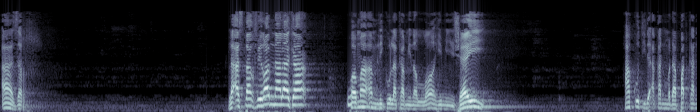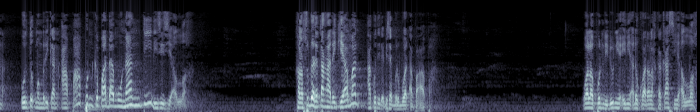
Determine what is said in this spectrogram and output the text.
Azar. La astaghfiranna laka Wa ma amliku laka minallahi min syai. Aku tidak akan mendapatkan untuk memberikan apa pun kepadamu nanti di sisi Allah. Kalau sudah datang hari kiamat, aku tidak bisa berbuat apa-apa. Walaupun di dunia ini aku adalah kekasih Allah.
